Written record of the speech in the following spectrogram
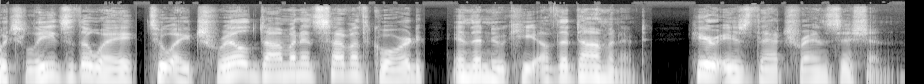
which leads the way to a trill dominant seventh chord in the new key of the dominant. Here is that transition.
